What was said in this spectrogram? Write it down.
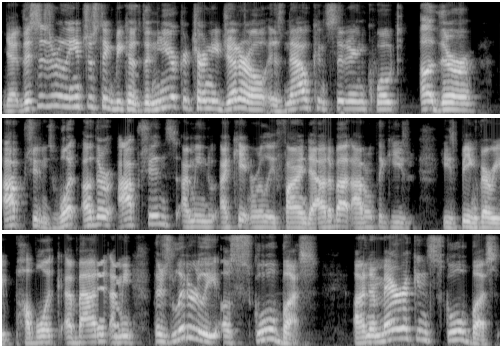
Yeah, this is really interesting because the New York Attorney General is now considering, quote, other options. What other options? I mean, I can't really find out about. I don't think he's he's being very public about it. I mean, there's literally a school bus, an American school bus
